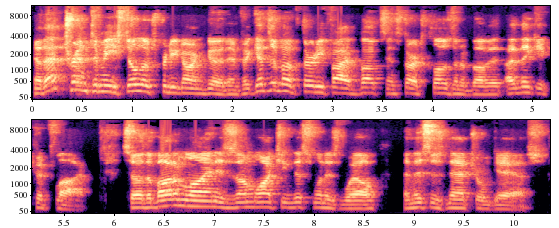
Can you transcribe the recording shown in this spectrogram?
Now, that trend to me still looks pretty darn good. And if it gets above 35 bucks and starts closing above it, I think it could fly. So the bottom line is I'm watching this one as well, and this is natural gas.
